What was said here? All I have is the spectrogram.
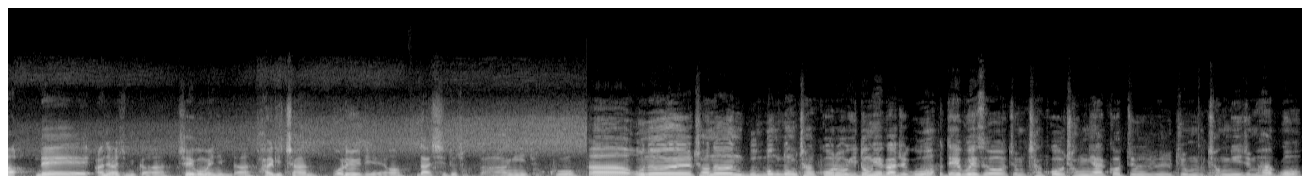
아, 네, 안녕하십니까. 재고맨입니다. 활기찬 월요일이에요. 날씨도 적당히 좋고. 아, 오늘 저는 문봉동 창고로 이동해가지고 내부에서 좀 창고 정리할 것들 좀 정리 좀 하고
